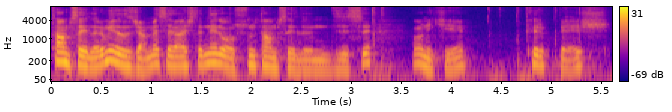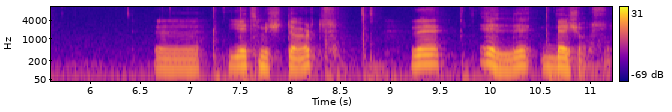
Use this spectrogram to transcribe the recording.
tam sayılarımı yazacağım. Mesela işte ne de olsun tam sayıların dizisi 12, 45, e, 74 ve 55 olsun.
